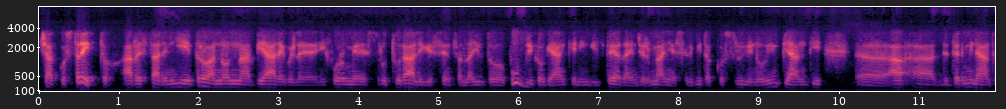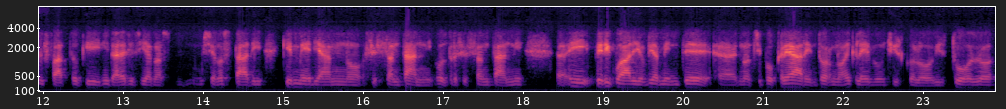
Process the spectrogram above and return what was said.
ci ha costretto a restare indietro, a non avviare quelle riforme strutturali che senza l'aiuto pubblico che anche in Inghilterra e in Germania è servito a costruire nuovi impianti eh, ha, ha, determinato il fatto che in Italia ci sia una, siano stati che in media hanno 60 anni, oltre 60 anni, eh, e per i quali ovviamente eh, non si può creare intorno ai club un circolo virtuoso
